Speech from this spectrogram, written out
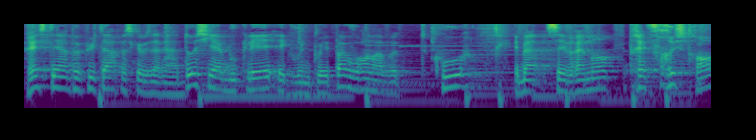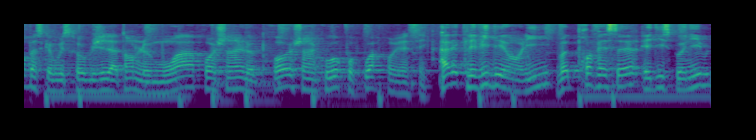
rester un peu plus tard parce que vous avez un dossier à boucler et que vous ne pouvez pas vous rendre à votre cours, eh ben, c'est vraiment très frustrant parce que vous serez obligé d'attendre le mois prochain et le prochain cours pour pouvoir progresser. Avec les vidéos en ligne, votre professeur est disponible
